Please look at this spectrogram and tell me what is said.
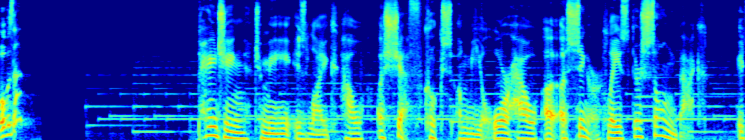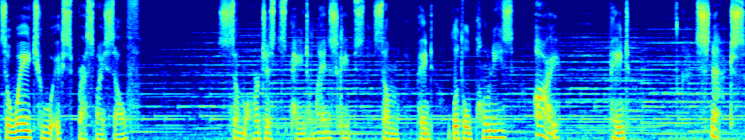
What was that? Painting to me is like how a chef cooks a meal or how a, a singer plays their song back. It's a way to express myself. Some artists paint landscapes, some paint little ponies. I paint snacks.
